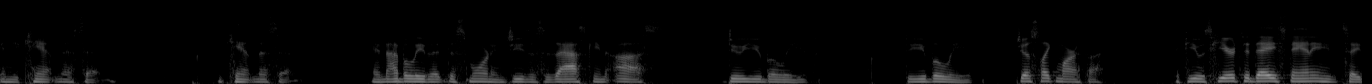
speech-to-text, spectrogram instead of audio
And you can't miss it. You can't miss it. And I believe that this morning Jesus is asking us, do you believe? Do you believe? Just like Martha. If he was here today standing, he'd say,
